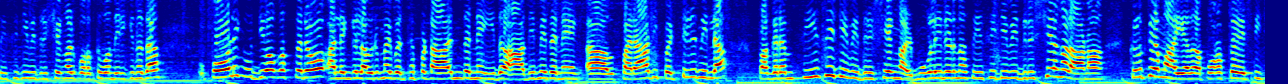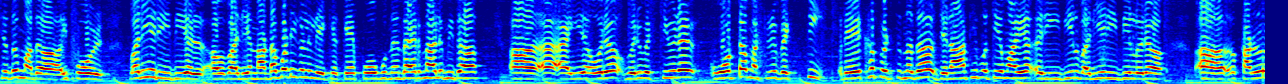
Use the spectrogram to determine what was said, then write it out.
സി സി ടി വി ദൃശ്യങ്ങൾ പുറത്തു വന്നിരിക്കുന്നത്. പോളിംഗ് ഉദ്യോഗസ്ഥരോ അല്ലെങ്കിൽ അവരുമായി ബന്ധപ്പെട്ട ആരും തന്നെ ഇത് ആദ്യമേ തന്നെ പരാതിപ്പെട്ടിരുന്നില്ല. പകരം സി സി ടി വി ദൃശ്യങ്ങൾ മുകളിലിടുന്ന സി സി ടി വി ദൃശ്യങ്ങളാണ് കൃത്യമായി അത് പുറത്ത് എത്തിച്ചതും അത് ഇപ്പോൾ വലിയ രീതിയിൽ വലിയ നടപടികളിലേക്കൊക്കെ പോകുന്നു. എന്തായിരുന്നാലും ഇത് ഒരു ഒരു വ്യക്തിയുടെ വോട്ട് മറ്റൊരു വ്യക്തി രേഖപ്പെടുത്തുന്നത് ജനാധിപത്യമായ രീതിയിൽ വലിയ രീതിയിൽ ഒരു കള്ള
